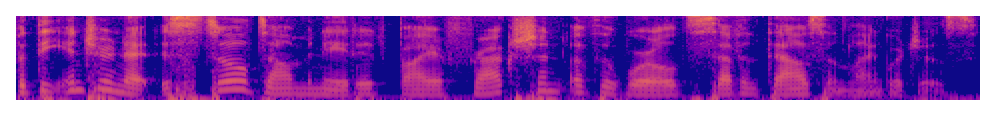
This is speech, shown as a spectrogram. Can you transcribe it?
But the Internet is still dominated by a fraction of the world's 7,000 languages,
